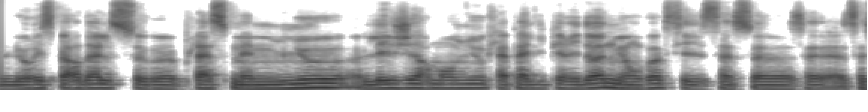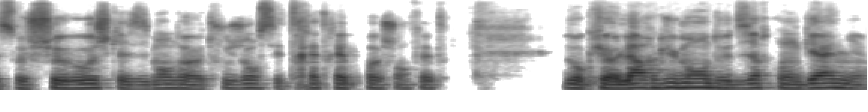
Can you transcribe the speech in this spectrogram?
le risperdal se place même mieux, légèrement mieux que la palipéridone, mais on voit que ça se, chevauche quasiment toujours, c'est très très proche en fait. Donc, euh, l'argument de dire qu'on gagne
